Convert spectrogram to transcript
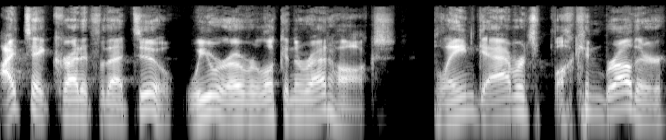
I take credit for that too. We were overlooking the Red Hawks. Blaine Gabbert's fucking brother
